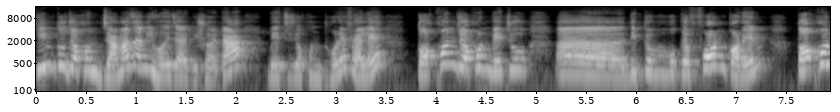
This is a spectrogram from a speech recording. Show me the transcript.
কিন্তু যখন জানাজানি হয়ে যায় বিষয়টা, বেচু যখন ধরে ফেলে তখন যখন বেচু দীপ্তবাবুকে ফোন করেন, তখন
